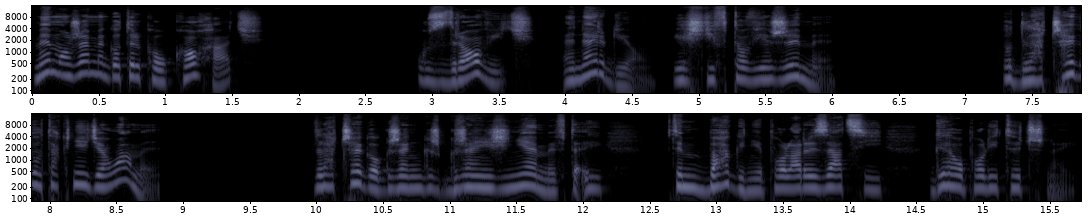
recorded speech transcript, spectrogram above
My możemy go tylko ukochać, uzdrowić energią, jeśli w to wierzymy. To dlaczego tak nie działamy? Dlaczego grzęźniemy w, tej, w tym bagnie polaryzacji geopolitycznej?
